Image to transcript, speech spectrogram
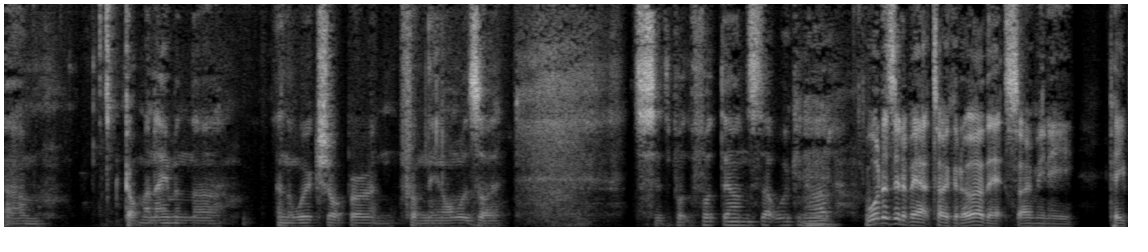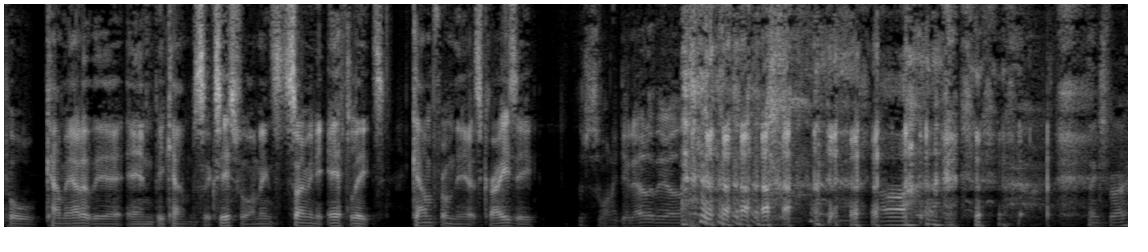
Um, got my name in the in the workshop, bro, and from then onwards, I just had to put the foot down and start working Mm. hard. What is it about Tokoroa that so many people come out of there and become successful? I mean, so many athletes come from there. It's crazy. I just want to get out of there. Thanks, bro.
